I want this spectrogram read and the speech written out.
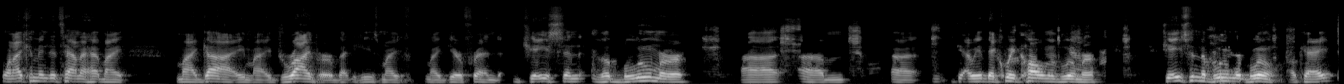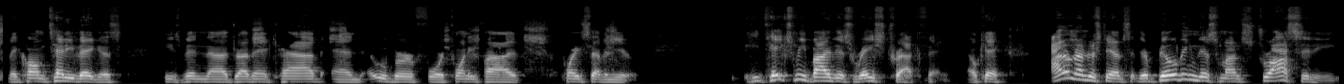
when i come into town i have my my guy my driver but he's my my dear friend jason the bloomer. Uh um uh I mean, they we call him the bloomer. Jason the bloomer bloom okay? They call him teddy vegas. He's been uh, driving a cab and uber for 25 27 years. He takes me by this racetrack thing okay I don't understand. So they're building this monstrosity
